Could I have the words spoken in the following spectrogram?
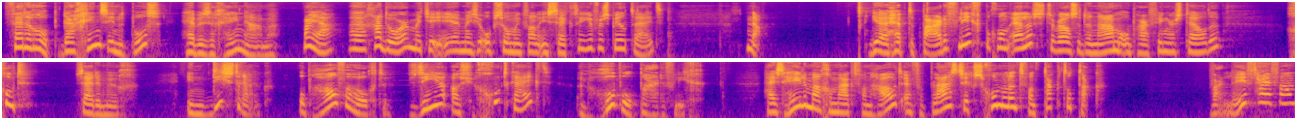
Verderop, daar ginds in het bos, hebben ze geen namen. Maar ja, eh, ga door met je, eh, met je opsomming van insecten, je verspeelt tijd. Nou, je hebt de paardenvlieg, begon Alice, terwijl ze de namen op haar vingers telde. Goed, zei de mug. In die struik, op halve hoogte, zie je als je goed kijkt een hobbelpaardenvlieg. Hij is helemaal gemaakt van hout en verplaatst zich schommelend van tak tot tak. Waar leeft hij van?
